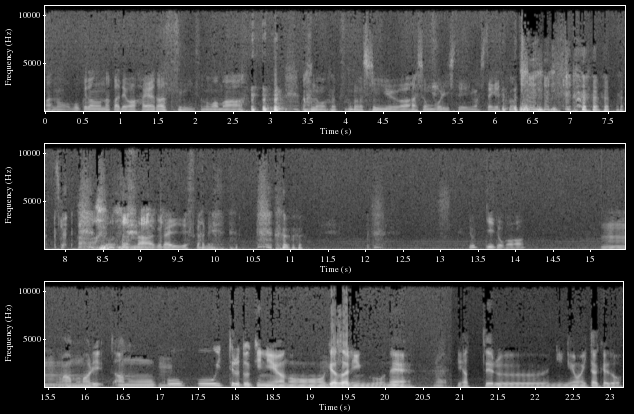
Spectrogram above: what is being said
あの僕らの中では流行らずにそのまま あのその親友はしょんぼりしていましたけど。そんなぐらいですかねヨッキーとか？はうん、あんまり、あのーうん。高校行ってる時に、あのーギャザリングをね、のやってる人間はいたけど、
